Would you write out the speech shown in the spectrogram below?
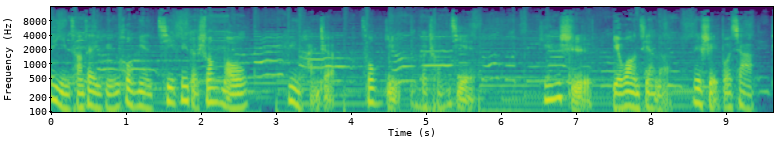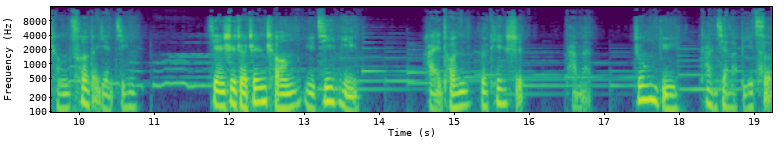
那隐藏在云后面漆黑的双眸，蕴含着聪颖和纯洁。天使也望见了那水波下澄澈的眼睛，显示着真诚与机敏。海豚和天使，他们终于看见了彼此。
